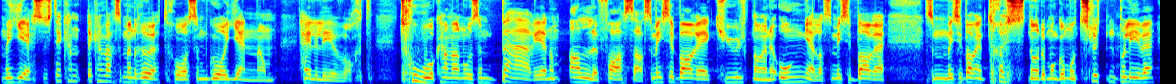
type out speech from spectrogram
med Jesus det kan, det kan, være som en rød tråd som går gjennom hele livet vårt. Troa kan være noe som bærer gjennom alle faser. Som ikke bare er kult når en er ung, eller som ikke bare, som ikke bare er en trøst når det må gå mot slutten på livet,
